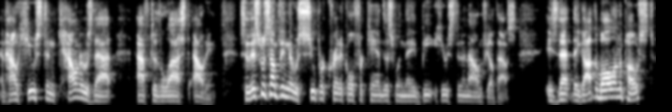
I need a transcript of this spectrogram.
and how Houston counters that after the last outing. So this was something that was super critical for Kansas when they beat Houston in Allen Fieldhouse, is that they got the ball on the post,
